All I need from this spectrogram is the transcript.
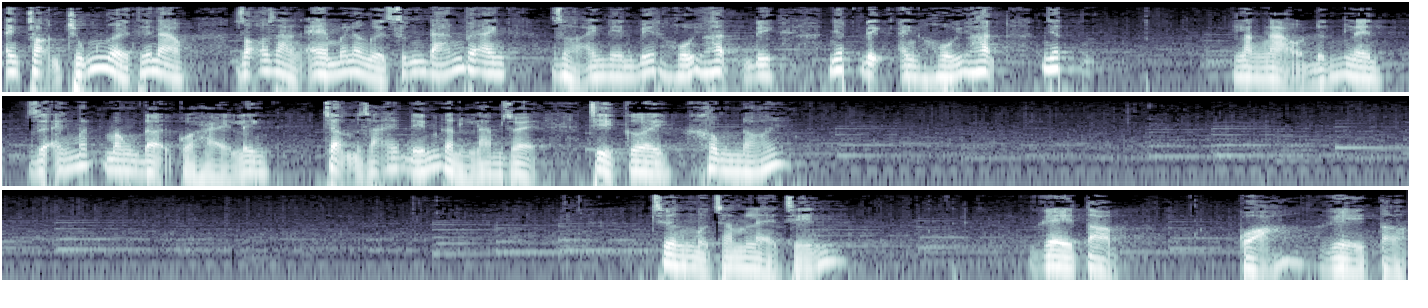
anh chọn chúng người thế nào. Rõ ràng em mới là người xứng đáng với anh. Giờ anh nên biết hối hận đi. Nhất định anh hối hận, nhất... Lăng ngạo đứng lên, dưới ánh mắt mong đợi của Hải Linh, chậm rãi đến gần Lam Duệ, chỉ cười, không nói. Chương 109 Ghê tởm. Quá ghê tởm.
